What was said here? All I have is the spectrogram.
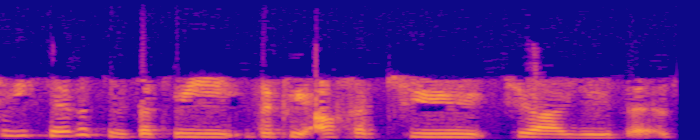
free services that we that we offer to to our users.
